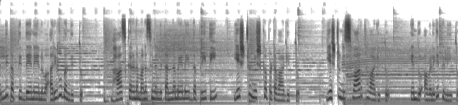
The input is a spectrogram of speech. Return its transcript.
ಎಲ್ಲಿ ತಪ್ಪಿದ್ದೇನೆ ಎನ್ನುವ ಅರಿವು ಬಂದಿತ್ತು. ಭಾಸ್ಕರನ ಮನಸ್ಸಿನಲ್ಲಿ ತನ್ನ ಮೇಲೆ ಇದ್ದ ಪ್ರೀತಿ ಎಷ್ಟು ನಿಷ್ಕಪಟವಾಗಿತ್ತು, ಎಷ್ಟು ನಿಸ್ವಾರ್ಥವಾಗಿತ್ತು ಎಂದು ಅವಳಿಗೆ ತಿಳಿಯಿತು.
